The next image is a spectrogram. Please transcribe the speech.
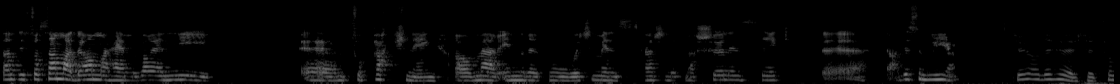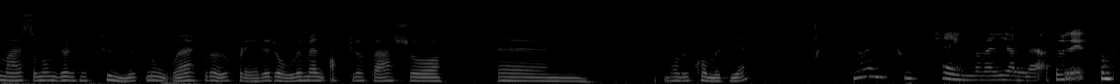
Sant? Vi får samme dame hjem bare en ny eh, forpakning av mer indre ro, ikke minst kanskje litt mer sjølinnsikt. Eh, ja, det er så mye. Du, og det høres ut for meg som om du har liksom funnet noe, for du har jo flere roller, men akkurat der så eh, har du kommet hjem. Ja, jeg kom hjem når det gjelder altså, hjem,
